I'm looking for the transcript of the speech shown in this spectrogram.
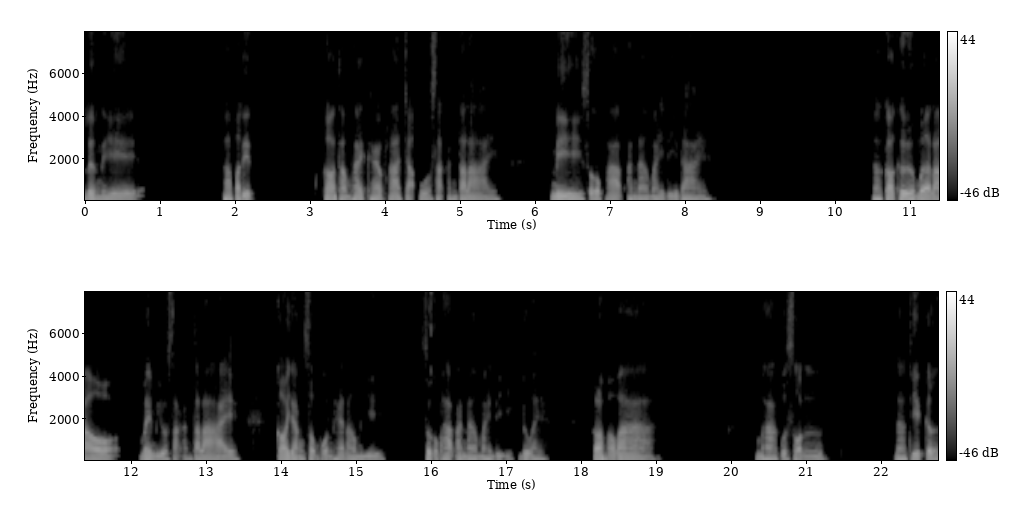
เรื่องนี้ พระปริตก็ทำให้แคล้วคลาดจากอุปสรรคอันตราย มีสุขภาพอนามัยดีได้ ก็คือเมื่อเราไม่มีอุปสรรคอันตราย ก็ยังส่งผลให้เรามีสุขภาพอนามัยดีอีกด้วย ก็เพราะว่า มหากุศลนะที่เกิด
